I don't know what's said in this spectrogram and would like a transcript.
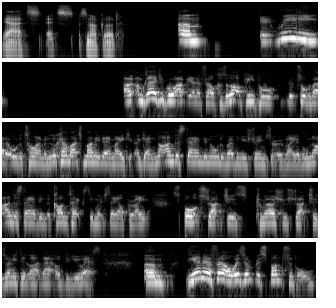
yeah it's it's it's not good um it really I'm glad you brought up the NFL because a lot of people talk about it all the time and look how much money they're making. Again, not understanding all the revenue streams that are available, not understanding the context in which they operate, sports structures, commercial structures, or anything like that of the US. Um, the NFL isn't responsible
